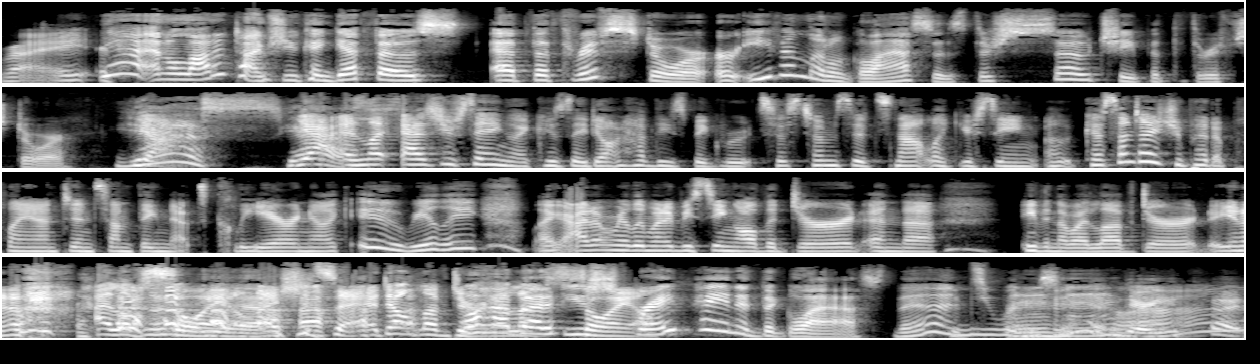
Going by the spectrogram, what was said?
right? Yeah, and a lot of times you can get those at the thrift store or even little glasses. They're so cheap at the thrift store. Yes, yes. Yeah, and like as you're saying, like because they don't have these big root systems, it's not like you're seeing. Because sometimes you put a plant in something that's clear, and you're like, "Ooh, really? Like I don't really want to be seeing all the dirt and the." Even though I love dirt, you know, I love soil. Yeah. I should say I don't love dirt. well, how I love about if you soil. spray painted the glass? Then It's you wouldn't see it. there you could.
